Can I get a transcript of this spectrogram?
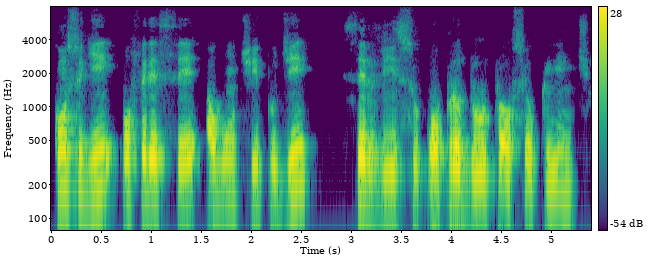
conseguir oferecer algum tipo de serviço ou produto ao seu cliente.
